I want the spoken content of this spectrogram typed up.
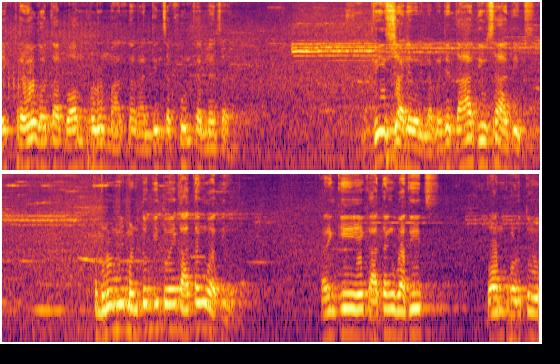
एक प्रयोग होता बॉम्ब फोडून महात्मा गांधींचा खून करण्याचा. वीस जानेवारीला म्हणजे दहा दिवसाआधीच म्हणून मी म्हणतो की तो एक आतंकवादी होता. कारण की एक आतंकवादीच बॉम्ब फोडतो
